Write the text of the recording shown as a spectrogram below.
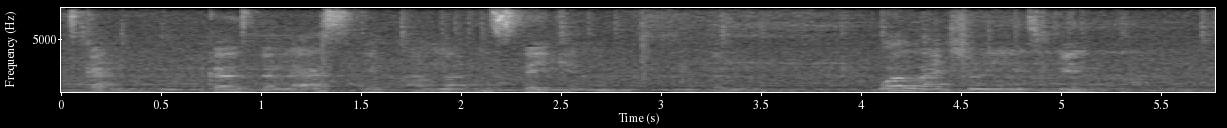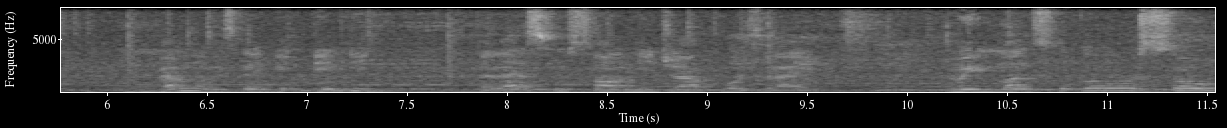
it's kind of because the last, if I'm not mistaken, well, actually, it's been, if I'm not mistaken, did he? The last song he dropped was like three months ago or so,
